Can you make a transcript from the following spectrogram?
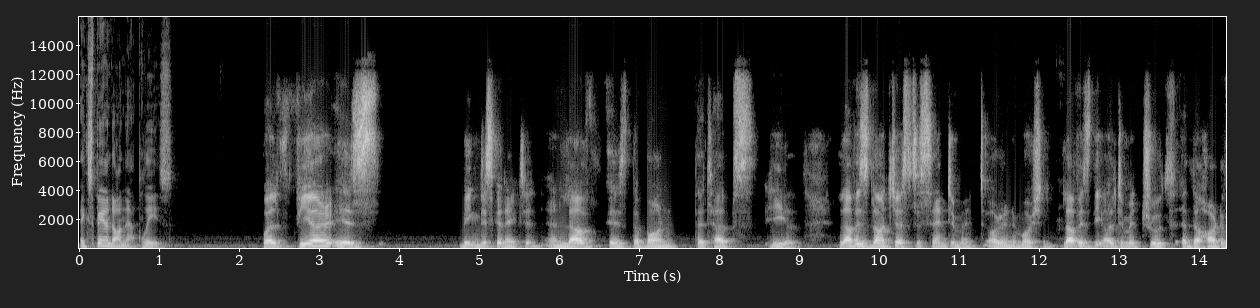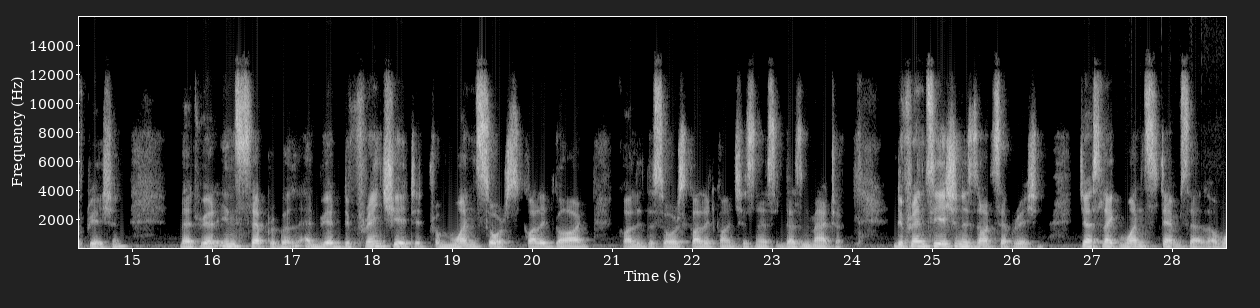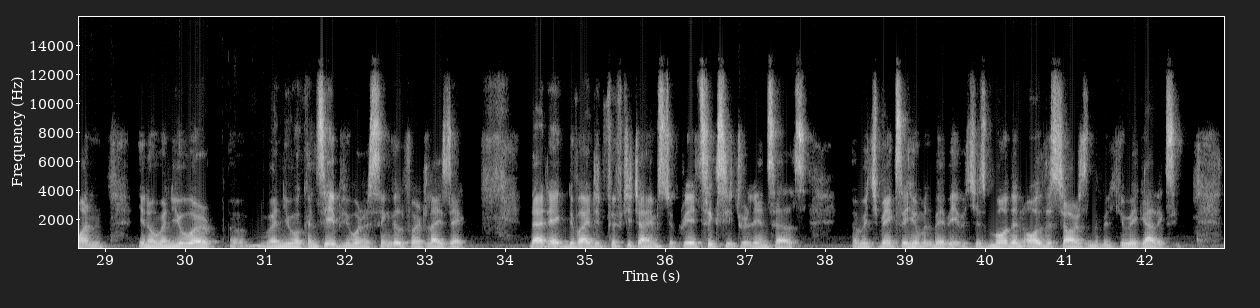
Expand on that, please. Well, fear is being disconnected, and love is the bond that helps heal. Love is not just a sentiment or an emotion. Love is the ultimate truth at the heart of creation that we are inseparable and we are differentiated from one source. Call it God, call it the source, call it consciousness, it doesn't matter. Differentiation is not separation. Just like one stem cell or one you know when you were uh, when you were conceived you were a single fertilized egg that egg divided 50 times to create 60 trillion cells uh, which makes a human baby which is more than all the stars in the milky way galaxy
